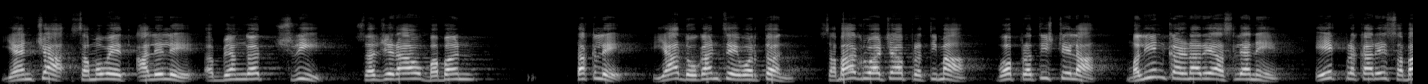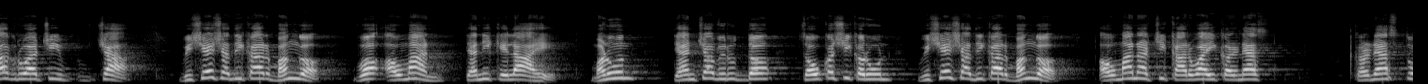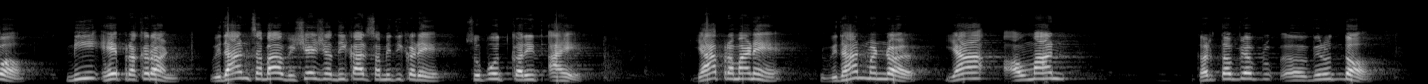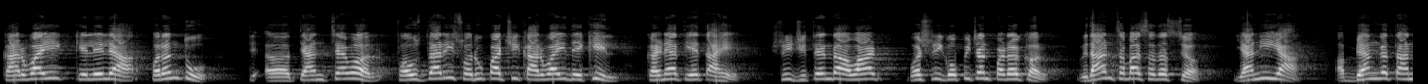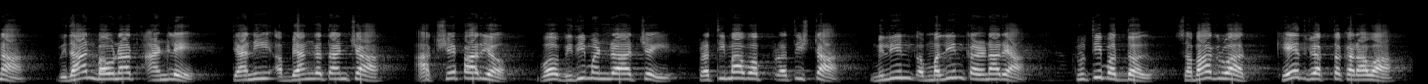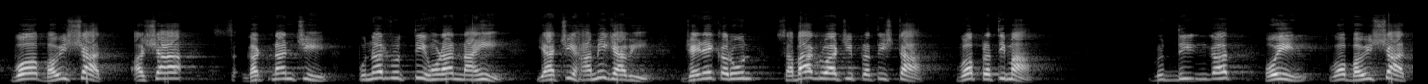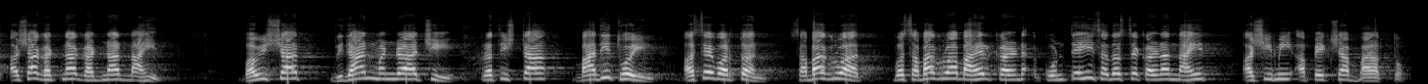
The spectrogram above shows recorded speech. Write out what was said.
यांच्या समवेत आलेले अभ्यंगत श्री सर्जेराव बबन टकले या दोघांचे वर्तन सभागृहाच्या प्रतिमा व प्रतिष्ठेला मलिन करणारे असल्याने एक प्रकारे सभागृहाची च्या विशेष अधिकार भंग व अवमान त्यांनी केला आहे. म्हणून त्यांच्या विरुद्ध चौकशी करून विशेष अधिकार भंग अवमानाची कारवाई करण्यास करण्यास्तव मी हे प्रकरण विधानसभा विशेष अधिकार समितीकडे सुपूत करीत आहे. याप्रमाणे विधानमंडळ या अवमान कर्तव्य विरुद्ध कारवाई केलेल्या परंतु त्यांच्यावर फौजदारी स्वरूपाची कारवाई देखील करण्यात येत आहे. श्री जितेंद्र आव्हाड व श्री गोपीचंद पडळकर विधानसभा सदस्य यांनी या अभ्यंगतांना विधान भवनात आणले त्यांनी अभ्यांगतांच्या आक्षेपार्ह व विधिमंडळाची प्रतिमा व प्रतिष्ठा मिलीन मलिन करणाऱ्या कृतीबद्दल सभागृहात खेद व्यक्त करावा व भविष्यात अशा स- घटनांची पुनर्वृत्ती होणार नाही याची हमी घ्यावी जेणेकरून सभागृहाची प्रतिष्ठा व प्रतिमा वृद्धिंगत होईल व भविष्यात अशा घटना घडणार नाहीत. भविष्यात विधानमंडळाची प्रतिष्ठा बाधित होईल असे वर्तन सभागृहात व सभागृहाबाहेर करण्या कोणतेही सदस्य करणार नाहीत अशी मी अपेक्षा बाळगतो.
